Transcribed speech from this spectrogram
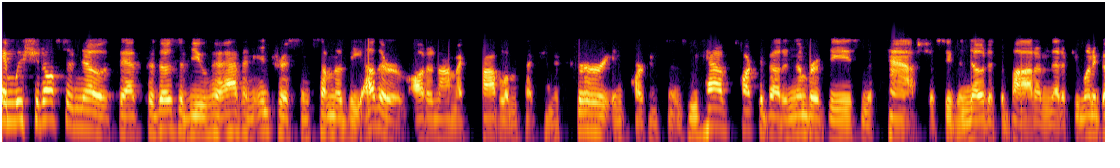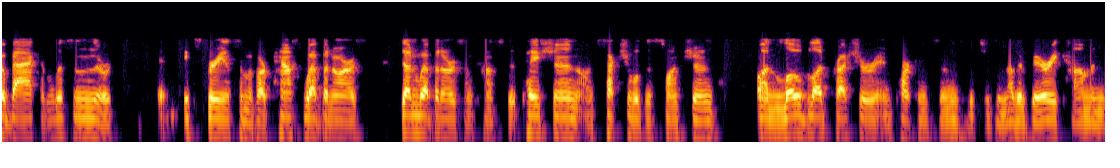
And we should also note that for those of you who have an interest in some of the other autonomic problems that can occur in Parkinson's, we have talked about a number of these in the past. You'll see the note at the bottom that if you want to go back and listen or experience some of our past webinars, done webinars on constipation, on sexual dysfunction, on low blood pressure in Parkinson's, which is another very common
